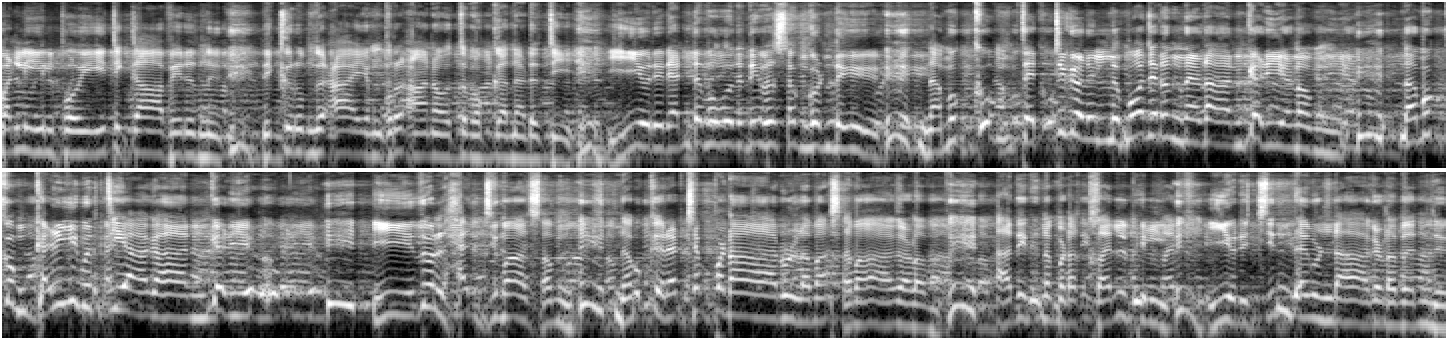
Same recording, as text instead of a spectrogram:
പള്ളിയിൽ പോയി ഈത്തിക്കാവിരുന്ന് ദിക്റും ദുആയും ഖുർആാനോത്തും ഒക്കെ നടത്തി ഈ ഒരു രണ്ട് മൂന്ന് ദിവസം കൊണ്ട് നമുക്കും തെറ്റുകളിൽ മോചനം നേടാൻ കഴിയണം. നമുക്കും കഴി വൃത്തിയാകാൻ കഴിയണം. ഈ ദുൽ ഹജ്ജ് മാസം നമുക്ക് രക്ഷപ്പെടാനുള്ള മാസമാകണം. അതിന് നമ്മുടെ കൽവിൽ ഈ ഒരു ചിന്ത ഉണ്ടാകണമെന്ന്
